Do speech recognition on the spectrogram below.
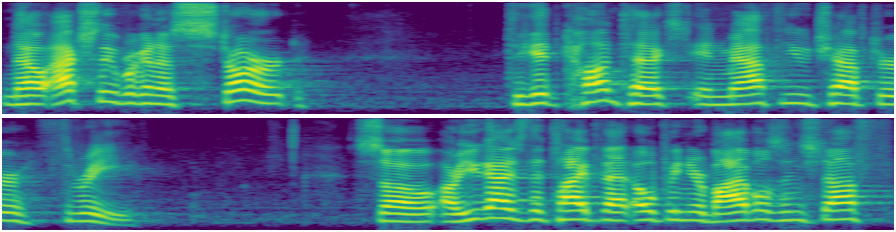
now actually, we're going to start to get context in Matthew chapter 3. So, are you guys the type that open your Bibles and stuff?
